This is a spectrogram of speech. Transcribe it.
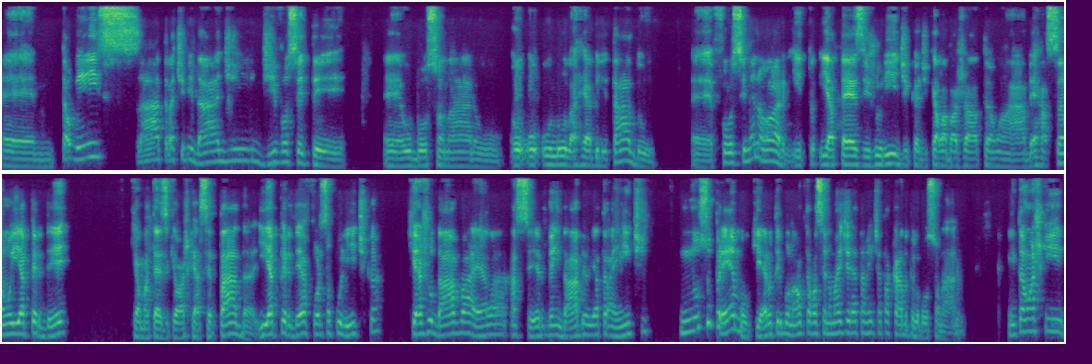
É, talvez a atratividade de você ter é, o Bolsonaro, o, o, o Lula reabilitado é, fosse menor e, e, a tese jurídica de que a Lava Jato é uma aberração ia perder, que é uma tese que eu acho que é acertada, ia perder a força política que ajudava ela a ser vendável e atraente no Supremo, que era o tribunal que estava sendo mais diretamente atacado pelo Bolsonaro. Então, acho que,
